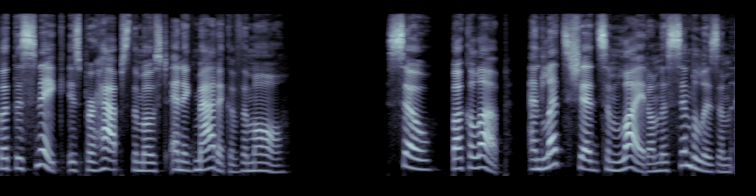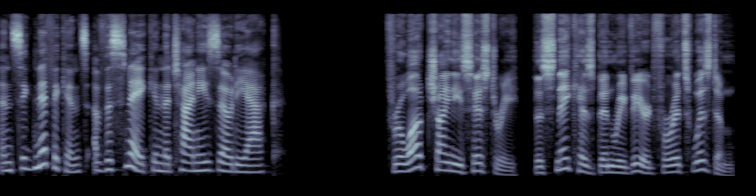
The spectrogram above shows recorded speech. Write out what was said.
But the snake is perhaps the most enigmatic of them all. So, buckle up and let's shed some light on the symbolism and significance of the snake in the Chinese zodiac. Throughout Chinese history, the snake has been revered for its wisdom.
